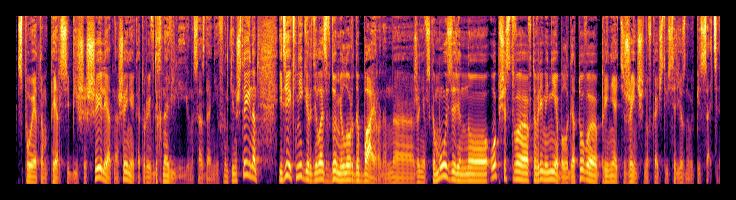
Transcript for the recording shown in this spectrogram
с поэтом Перси Биши Шелли, отношения, которые вдохновили ее на создание Франкенштейна. Идея книги родилась в доме лорда Байрона на Женевском озере, но общество в то время не было готово принять женщину в качестве серьезного писателя.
